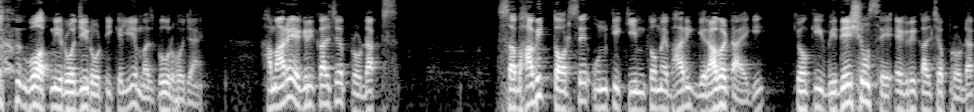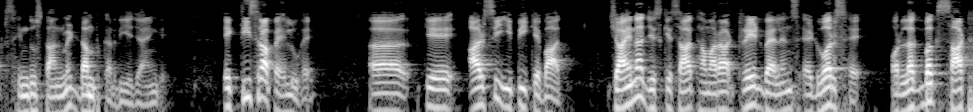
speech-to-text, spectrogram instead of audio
वो अपनी रोजी रोटी के लिए मजबूर हो जाएँ। हमारे एग्रीकल्चर प्रोडक्ट्स स्वाभाविक तौर से उनकी कीमतों में भारी गिरावट आएगी, क्योंकि विदेशों से एग्रीकल्चर प्रोडक्ट्स हिंदुस्तान में डंप कर दिए जाएँगे एक तीसरा पहलू है कि आरसीईपी के बाद चाइना जिसके साथ हमारा ट्रेड बैलेंस एडवर्स है और लगभग 60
